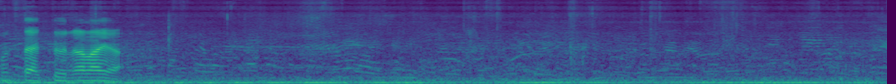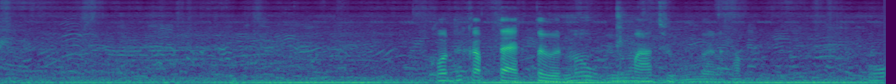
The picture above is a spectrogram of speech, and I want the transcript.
คนแตกตื่นอะไรอะ คนที่กับแตกตื่นเมื่ออุ้งอิงมาถึงเลยนะครับ โอ้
